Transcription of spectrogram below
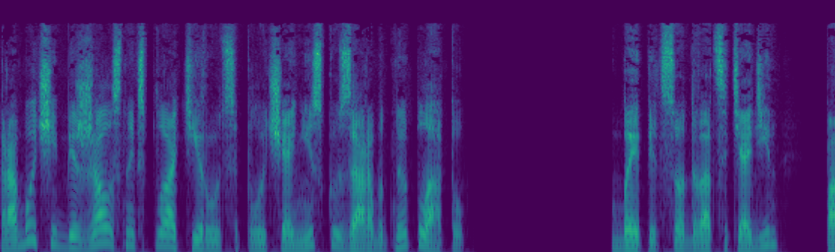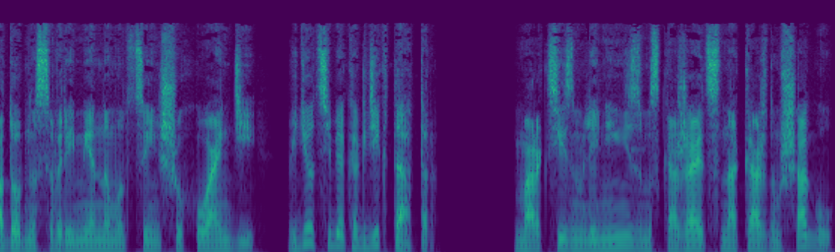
Рабочие безжалостно эксплуатируются, получая низкую заработную плату. Б-521, подобно современному Цинь Шухуанди, ведет себя как диктатор. Марксизм-ленинизм искажается на каждом шагу,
